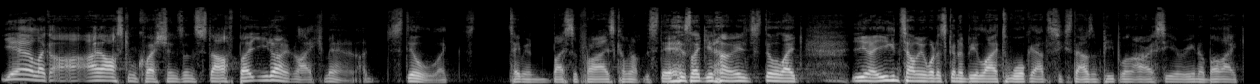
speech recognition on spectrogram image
Yeah, like I, I ask him questions and stuff, but you don't like, man. I still like take me by surprise coming up the stairs. Like you know, it's still like, you know, you can tell me what it's going to be like to walk out to six thousand people in RAC Arena, but like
